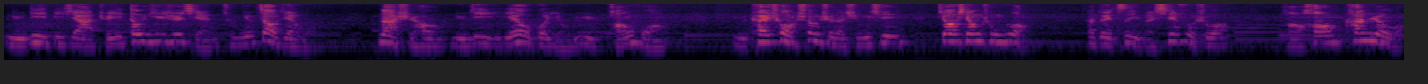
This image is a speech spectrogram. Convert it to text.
女帝陛下决意登基之前，曾经召见我，那时候女帝也有过犹豫彷徨，与开创盛世的雄心交相冲撞。他对自己的心腹说：“好好看着我，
